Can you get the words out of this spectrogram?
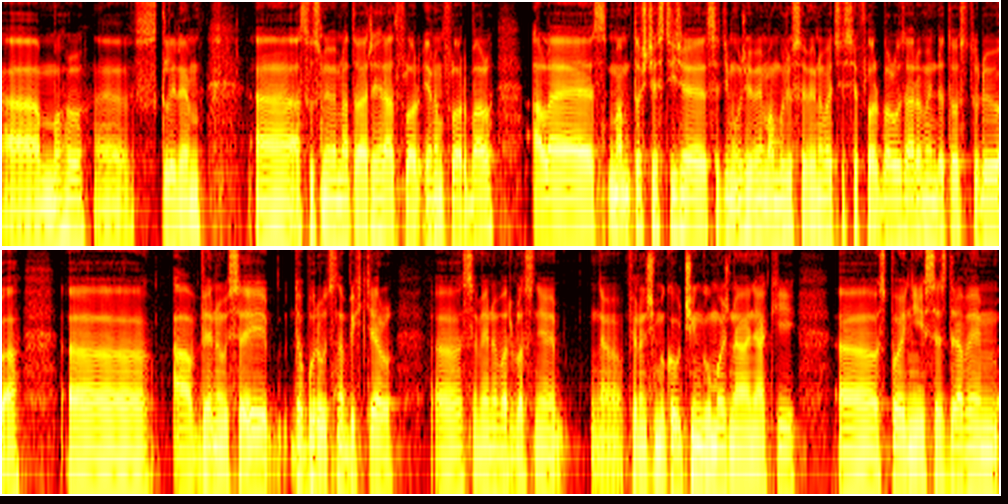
a mohl eh, s klidem a, a s úsměvem na tváři hrát flor, jenom florbal, ale mám to štěstí, že se tím uživím a můžu se věnovat čistě florbalu, zároveň do toho studiu a, a, a věnuju se i do budoucna bych chtěl se věnovat vlastně finančnímu coachingu, možná nějaký uh, spojení se zdravím.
